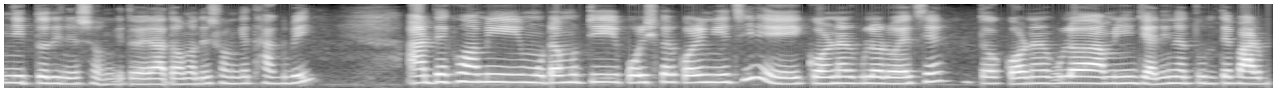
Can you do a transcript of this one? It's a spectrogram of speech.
নিত্যদিনের সঙ্গী। তো এরা তো আমাদের সঙ্গে থাকবেই। আর দেখো আমি মোটামুটি পরিষ্কার করে নিয়েছি, এই কর্নারগুলো রয়েছে। তো কর্নারগুলো আমি জানি না তুলতে পারব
